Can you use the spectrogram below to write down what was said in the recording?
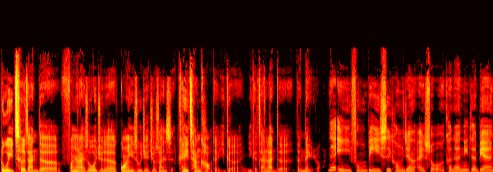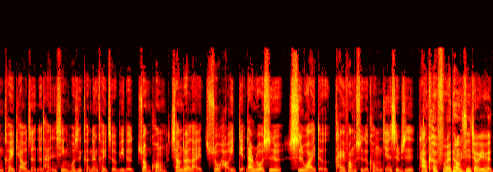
如果以策展的方向来说，我觉得光影艺术节就算是可以参考的一个一个展览的的内容。那以封闭式空间来说，可能你这边可以调整的弹性，或是可能可以遮蔽的状况，相对来说好一点。但如果是室外的开放式的空间，是不是它要 克服的东西就越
